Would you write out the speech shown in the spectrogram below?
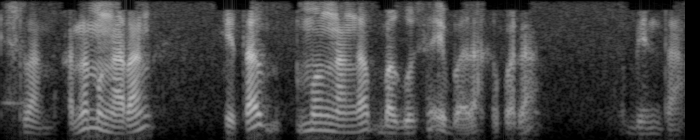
Islam karena mengarang kita menganggap bagusnya ibadah kepada bintang.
